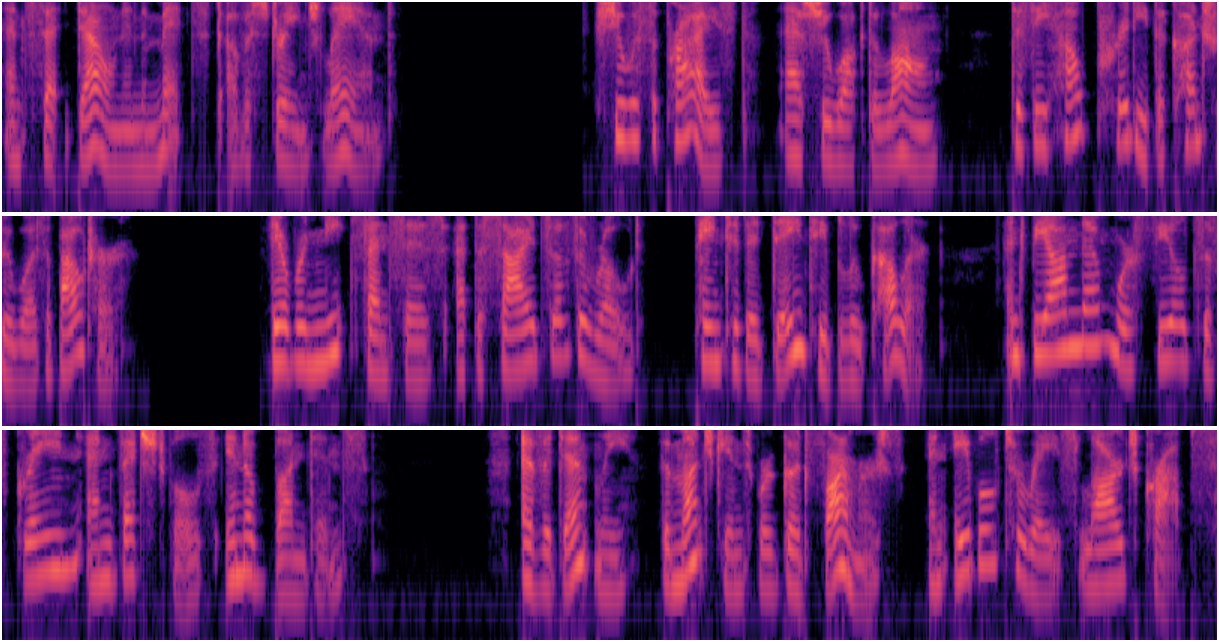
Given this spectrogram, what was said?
and set down in the midst of a strange land. She was surprised, as she walked along, to see how pretty the country was about her. There were neat fences at the sides of the road, painted a dainty blue color, and beyond them were fields of grain and vegetables in abundance. Evidently, the Munchkins were good farmers and able to raise large crops.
